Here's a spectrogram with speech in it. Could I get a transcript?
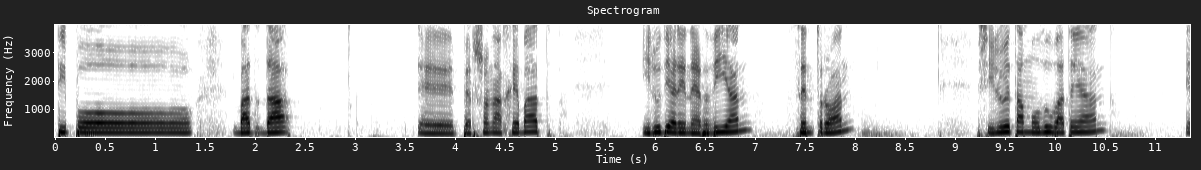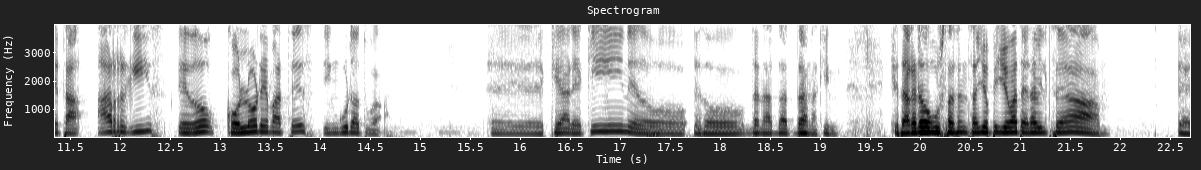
tipo bat da e, personaje bat irudiaren erdian, zentroan, silueta modu batean eta argiz edo kolore batez inguratua. E, kearekin edo edo dena, da, danakin. Eta gero gustatzen zaio pilo bat erabiltzea e,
